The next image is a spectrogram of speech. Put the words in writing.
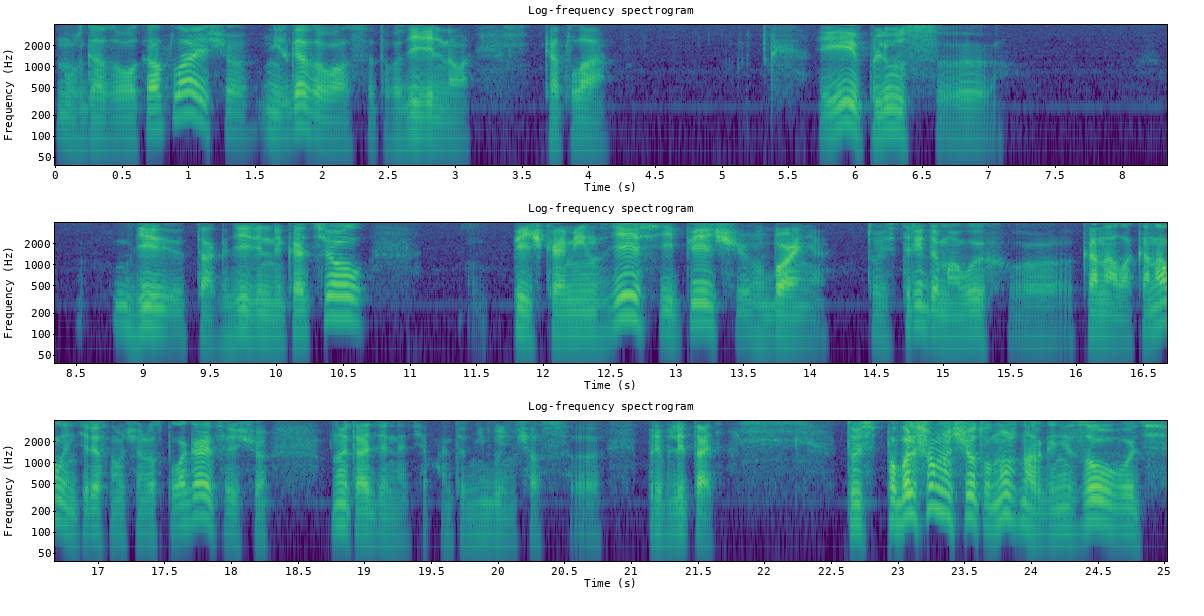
ну с газового котла еще, не с газового, а с этого, с дизельного котла. И плюс э, ди, так, дизельный котел, печь-камин здесь и печь в бане. То есть три дымовых э, канала. Каналы, интересно, очень располагаются еще. Но это отдельная тема, это не будем сейчас э, приплетать. То есть, по большому счету, нужно организовывать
